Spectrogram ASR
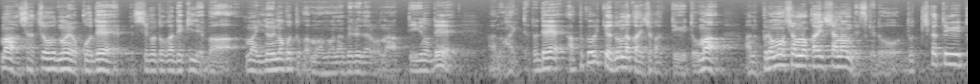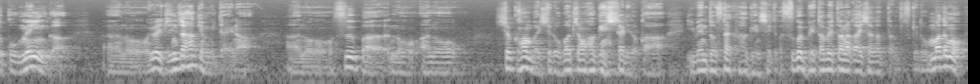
まあ、社長の横で仕事ができれば、まあ、いろいろなことがまあ学べるだろうなっていうので。あの入ったと。でアップクオリティはどんな会社かっていうと、まあ、あのプロモーションの会社なんですけどどっちかというとこうメインがあのいわゆる人材派遣みたいなあのスーパーのあの試食販売してるおばちゃんを派遣したりとかイベントのスタッフ派遣したりとかすごいベタベタな会社だったんですけどまあでも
